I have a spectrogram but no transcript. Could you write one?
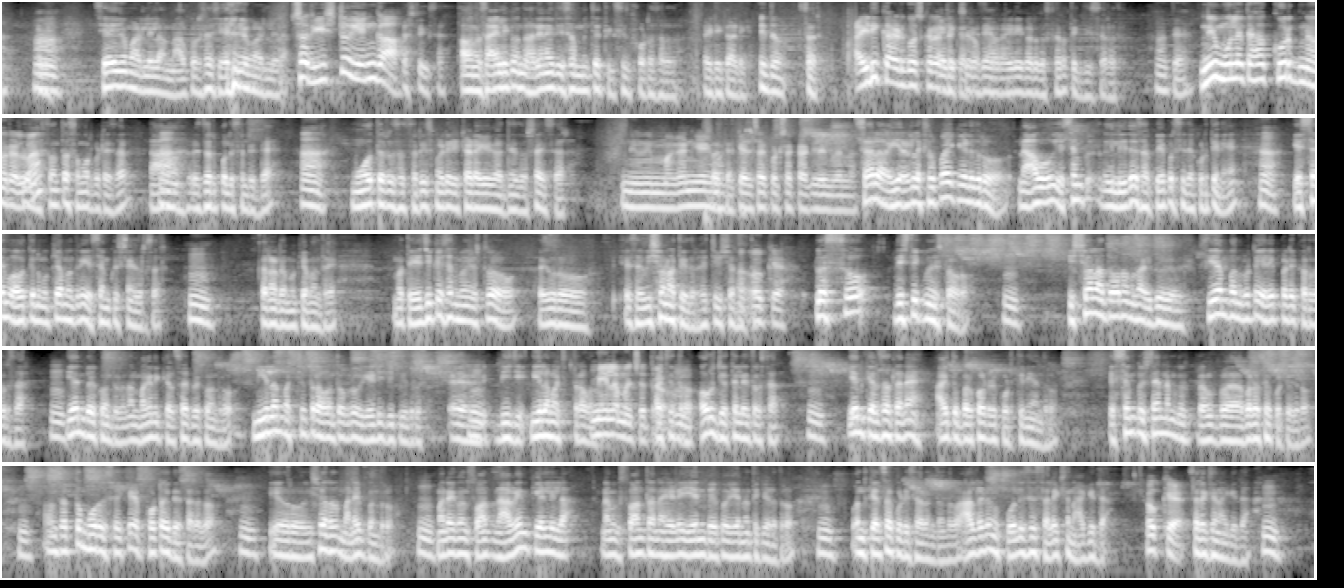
ಸೇವಿಂಗ್ ಮಾಡಲಿಲ್ಲ ಅವ್ನು ನಾಲ್ಕು ವರ್ಷ ಸೇವಿಂಗ್ ಮಾಡಲಿಲ್ಲ. ಸರ್ ಇಷ್ಟು ಹೆಂಗ? ಅಷ್ಟೇ ಸರ್ ಅವನು ಸಾಯ್ಲಿಕ್ಕೆ ಒಂದು ಹದಿನೈದು ದಿವಸ ಮುಂಚೆ ತೆಗೆಸಿದ ಫೋಟೋ ಸರ್ ಅದು ಐ ಡಿ ಕಾರ್ಡ್ಗೆ ಇದು? ಸರ್ ಐ ಡಿ ಕಾರ್ಡ್ಗೋಸ್ಕರ ಅವ್ರ ಐ ಡಿ ಕಾರ್ಡ್ಗೋಸ್ಕರ ತೆಗ್ದಿ ಸರ್ ಅದು. ಓಕೆ. ನೀವು ಮೂಲತಃ ಕೂರ್ಗ್ನವ್ರಲ್ವಾ? ಸ್ವಂತ ಸಮರ್ಪಟೆ ಸರ್. ನಾನು ರಿಸರ್ವ್ ಪೊಲೀಸಲ್ಲಿದ್ದೆ. ಹಾಂ. ಮೂವತ್ತೆರಡು ವರ್ಷ ಸರ್ವಿಸ್ ಮಾಡಿ ರಿಟೈರ್ಡ್ ಆಗಿ ಹದಿನೈದು ವರ್ಷ ಆಯ್ತು ಸರ್. ನೀವು ನಿಮ್ಮ ಮಗನಿಗೆ ಮತ್ತೆ ಕೆಲಸ ಕೊಡ್ಸೋಕ್ಕಾಗಲಿಲ್ವಲ್ಲ ಸರ್ ಎರಡು ಲಕ್ಷ ರೂಪಾಯಿ ಕೇಳಿದ್ರು. ನಾವು ಎಸ್ ಎಂ ಇಲ್ಲಿ ಇದೆ ಸರ್ ಪೇಪರ್ಸ್ ಇದೆ ಕೊಡ್ತೀನಿ. ಹಾ. ಎಸ್ ಎಂ ಅವತ್ತಿನ ಮುಖ್ಯಮಂತ್ರಿ ಎಸ್ ಎಂ ಕೃಷ್ಣ ಇದ್ರು ಸರ್. ಹ್ಞೂ ಕರ್ನಾಟಕ ಮುಖ್ಯಮಂತ್ರಿ. ಮತ್ತು ಎಜುಕೇಷನ್ ಮಿನಿಸ್ಟ್ರು ಇವರು ಎಸ್ ವಿಶ್ವನಾಥ್ ಇದ್ರು H Vishwanath. Okay. Plus district minister ಅವರು. ಹ್ಮ್. ವಿಶ್ವನಾಥ್ ಅವರು ನನ್ನ ಇದು ಸಿ ಎಂ ಬಂದ್ಬಿಟ್ಟು ಎಲಿಪಡಿ ಕರೆದ್ರು ಸರ್. ಏನು ಬೇಕು ಅಂದರು? ನನ್ನ ಮಗನಿಗೆ ಕೆಲಸ ಬೇಕು ಅಂದರು. ನೀಲಮ್ ಚಿತ್ರ ಅಂತ ಒಬ್ರು ಎ ಡಿ ಜಿ ಪಿ ಇದ್ರು ಡಿ ಜಿ ನೀಲಮ್ ಚಿತ್ರ ನೀಲಮ್ಮ ಅವ್ರ ಜೊತೆಲಿ ಇದ್ರು ಸರ್. ಏನು ಕೆಲಸ ತಾನೆ? ಆಯಿತು ಬರ್ಕೊಡ್ರಿ ಕೊಡ್ತೀನಿ ಅಂದರು. ಎಸ್ ಎಂ ಕೃಷ್ಣ ನಮಗೆ ಭರವಸೆ ಕೊಟ್ಟಿದ್ರು. ಅವ್ನು ಸತ್ತು ಮೂರು ದಿವಸಕ್ಕೆ ಫೋಟೋ ಇದೆ ಸರ್ ಅದು. ಇವರು ವಿಶ್ವನಾಥ್ ಮನೆಗೆ ಬಂದರು. ಮನೆಗೆ ಒಂದು ಸ್ವಾಂತ ನಾವೇನು ಕೇಳಲಿಲ್ಲ ನಮಗೆ ಸ್ವಾಂತನ ಹೇಳಿ ಏನು ಬೇಕು ಏನಂತ ಕೇಳಿದ್ರು. ಒಂದು ಕೆಲಸ ಕೊಡಿ ಸರ್ ಅಂತಂದರು. ಆಲ್ರೆಡಿ ಒಂದು ಪೊಲೀಸಿಗೆ ಸೆಲೆಕ್ಷನ್ ಆಗಿದ್ದ. ಓಕೆ. ಸೆಲೆಕ್ಷನ್ ಆಗಿದ್ದ.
